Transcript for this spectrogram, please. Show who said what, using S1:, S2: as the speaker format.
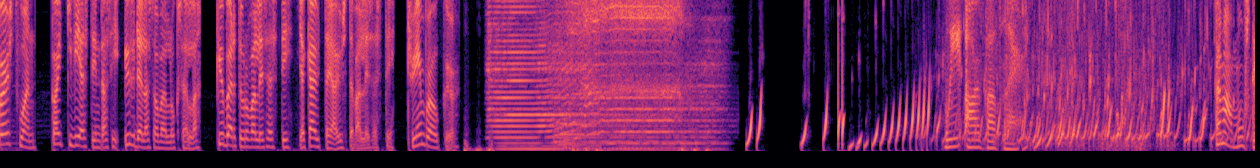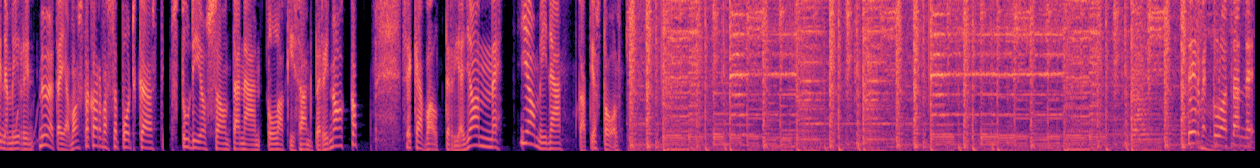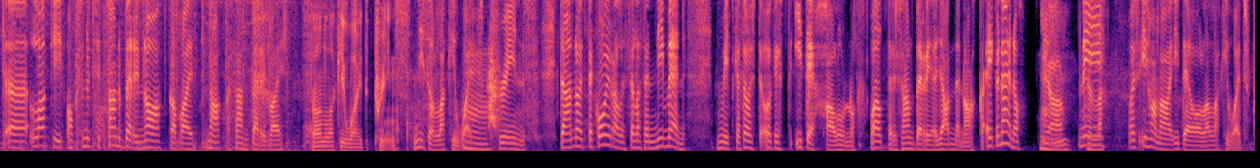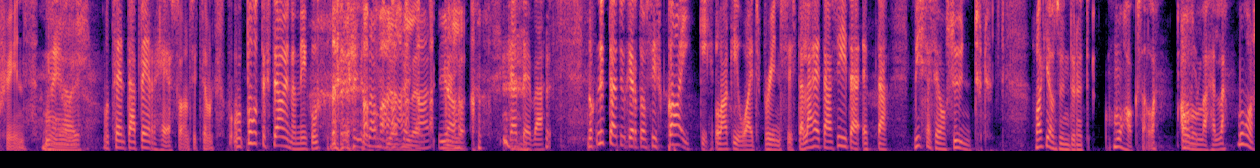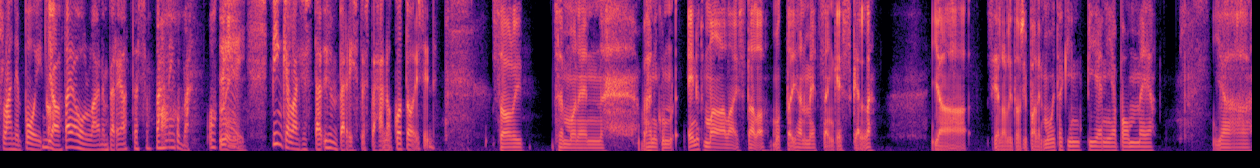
S1: First One. Kaikki viestintäsi yhdellä sovelluksella. Kyberturvallisesti ja käyttäjäystävällisesti. Dream Broker.
S2: We are Bubbler.
S3: Tämä on Mustin ja Mirrin myötä- ja vastakarvassa podcast. Studiossa on tänään Laki Sandberg Naakka sekä Valtteri ja Janne ja minä, Katja Stoll. Tervetuloa tänne, äh, Laki. Onko se nyt sitten Sandberg Naakka vai Naakka Sandberg vai?
S4: Se on Lucky White Prince.
S3: Niin se on Lucky White mm. Prince. Te annoitte koiralle sellaisen nimen, mitkä te olisitte oikeasti itse halunnut. Valtteri Sandberg ja Janne Naakka. Eikö näin ole?
S5: Joo,
S3: Niin.
S5: kyllä.
S3: Olisi ihanaa itse olla Lucky White Prince.
S5: Niin olisi.
S3: Mutta sen tämä perheessä on sitten semmoinen. Puhutteko te aina niin kuin
S5: Samaan aikaan.
S4: kyllä.
S3: No nyt täytyy kertoa siis kaikki Lucky White Princeistä. Lähdetään siitä, että missä se on syntynyt.
S5: Laki on syntynyt Muhoksella, Oulun lähellä.
S3: Muhoslainen poika.
S5: Joo, tai oululainen periaatteessa. Vähän niin kuin mä.
S3: Okei. Okay.
S4: Niin.
S3: Minkälaisesta ympäristöstä hän on kotoisin?
S4: Se oli semmoinen vähän niin kuin, ei nyt maalaistalo, mutta ihan metsän keskellä. Ja siellä oli tosi paljon muitakin pieniä pommeja. Ja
